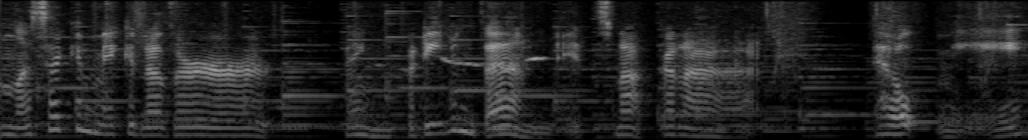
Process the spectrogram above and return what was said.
Unless I can make another thing, but even then, it's not gonna help me.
